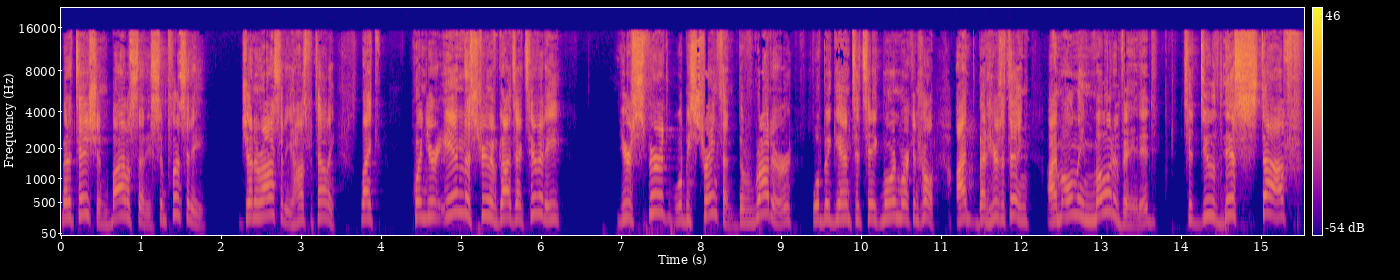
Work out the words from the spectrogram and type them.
meditation, Bible study, simplicity, generosity, hospitality. Like when you're in the stream of God's activity, your spirit will be strengthened. The rudder will begin to take more and more control. I, but here's the thing I'm only motivated to do this stuff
